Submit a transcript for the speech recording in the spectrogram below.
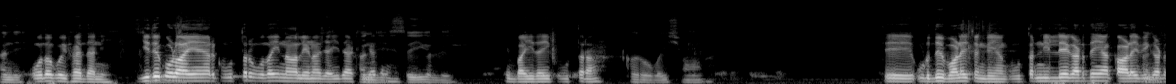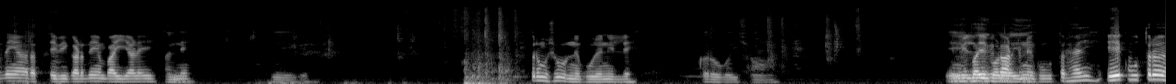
ਹਾਂਜੀ। ਉਹਦਾ ਕੋਈ ਫਾਇਦਾ ਨਹੀਂ। ਜਿਹਦੇ ਕੋਲ ਆਏ ਆ ਯਾਰ ਕਬੂਤਰ ਉਹਦਾ ਹੀ ਨਾਂ ਲੈਣਾ ਚਾਹੀਦਾ ਠੀਕ ਹੈ ਹਾਂਜੀ ਸਹੀ ਗੱਲ ਹੈ ਜੀ। ਇਹ ਬਾਈ ਦਾ ਹੀ ਕਬੂਤਰ ਆ। ਕਰੋ ਬਾਈ ਸ਼ੌਂਕ। ਤੇ ਉੜਦੇ ਬਾਲੇ ਚੰਗੇ ਆ ਕਬੂਤਰ। ਨੀਲੇ ਕੱਢਦੇ ਆ ਕਾਲੇ ਵੀ। ਕੱਢਦੇ ਆ ਰੱਤੇ ਵੀ ਕੱਢਦੇ ਆ ਬਾਈ ਵਾਲੇ ਜਿੰਨੇ ਠੀਕ ਹੈ। ਕਬੂਤਰ ਮਸ਼ਹੂਰ ਨੇ ਪੂਰੇ ਨੀਲੇ। ਕਰੋ ਬਾਈ ਸ਼ੌਂਕ। ਇਹ ਬਾਈ ਕੋਲ ਘੱਟ ਨੇ। ਕਬੂਤਰ ਹੈ ਜੀ? ਇਹ ਕਬੂਤਰ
